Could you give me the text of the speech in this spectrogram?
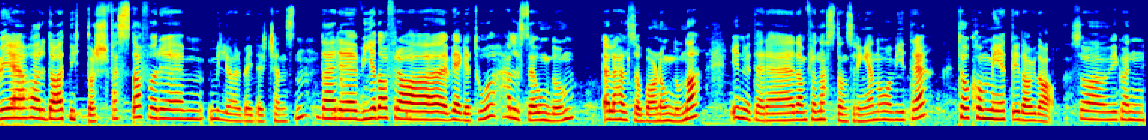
Vi har da et nyttårsfest da, for eh, miljøarbeidertjenesten, der eh, vi da fra VG2, helse og ungdom, eller helse og barn og ungdom, da, inviterer dem fra Nestdansringen og vi tre til å komme hit i dag, da. Så vi kan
